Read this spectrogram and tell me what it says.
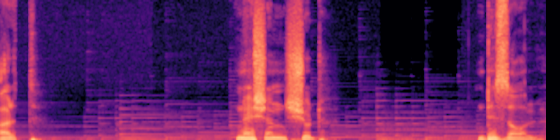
earth. Nation should dissolve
